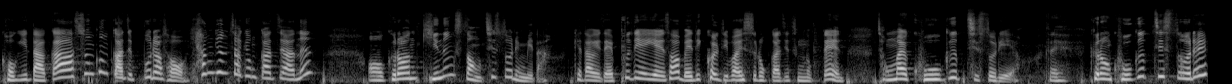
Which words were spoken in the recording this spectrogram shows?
거기다가 순금까지 뿌려서 향균 작용까지 하는 어, 그런 기능성 칫솔입니다. 게다가 이제 FDA에서 medical device로까지 등록된 정말 고급 칫솔이에요. 네, 그런 고급 칫솔을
